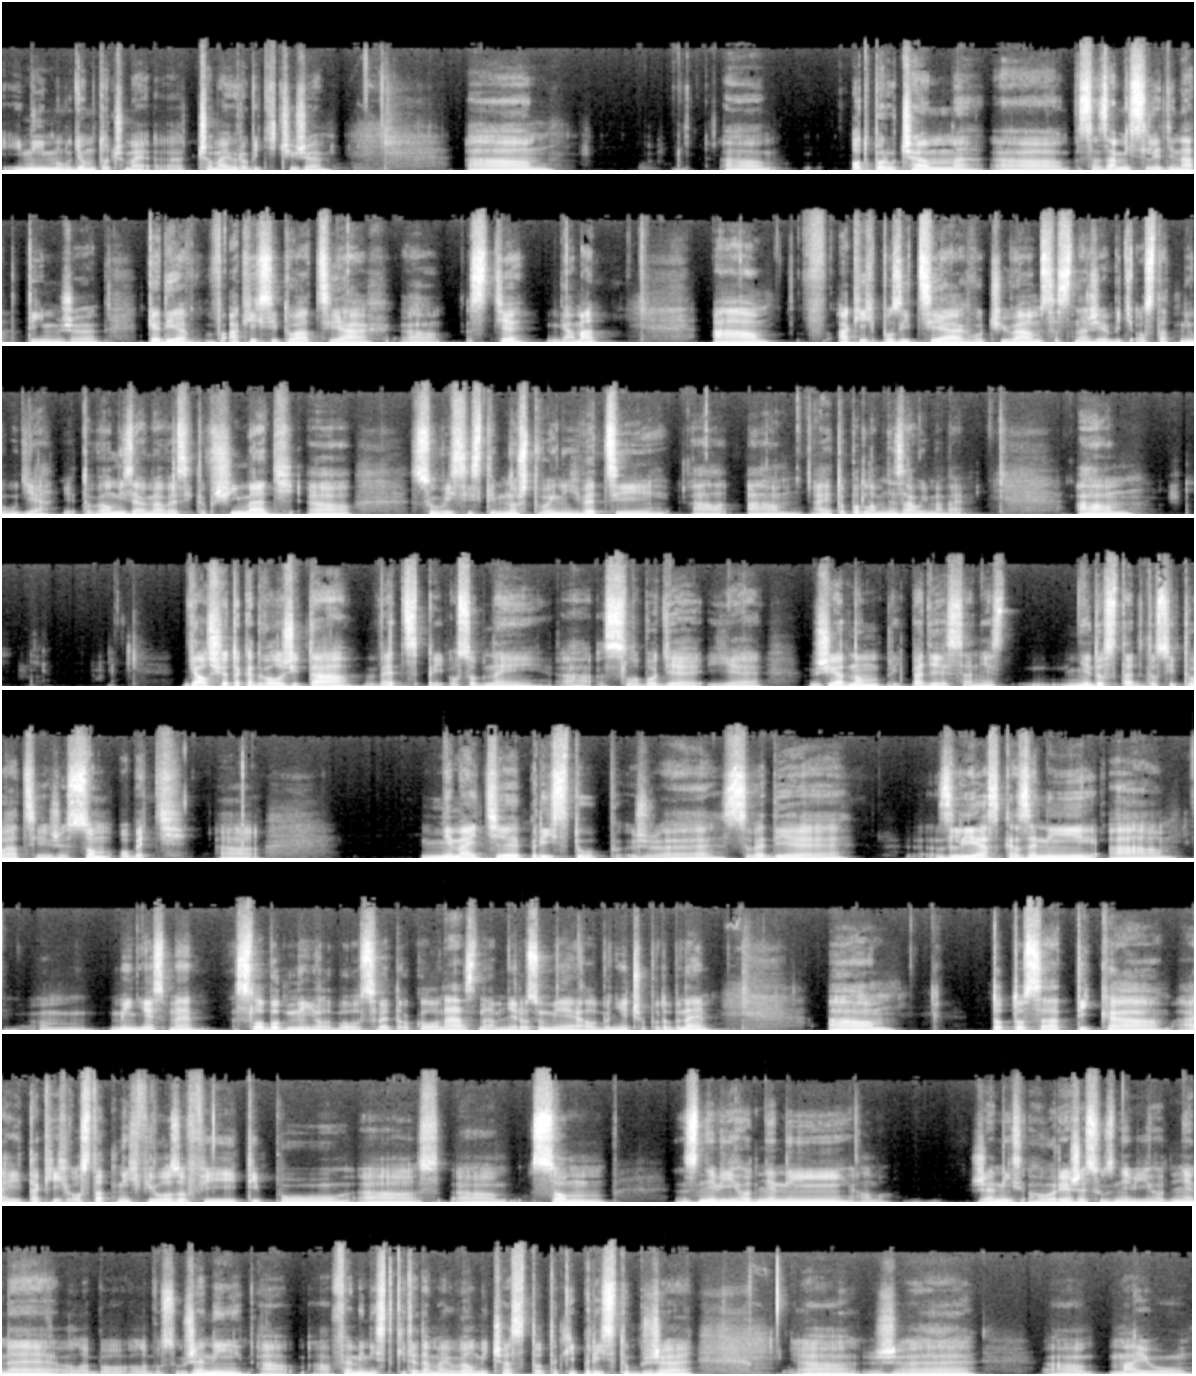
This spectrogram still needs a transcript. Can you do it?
iným ľuďom to, čo, maj, čo majú robiť. Čiže uh, uh, odporúčam uh, sa zamyslieť nad tým, že kedy a v akých situáciách uh, ste gamma a v akých pozíciách voči vám sa snažia byť ostatní ľudia. Je to veľmi zaujímavé si to všímať, súvisí s tým množstvo iných vecí a, a, a je to podľa mňa zaujímavé. Um, Ďalšia taká dôležitá vec pri osobnej a, slobode je v žiadnom prípade sa ne, nedostať do situácie, že som obeď. A, nemajte prístup, že svet je zlý a skazený a um, my nie sme slobodní, lebo svet okolo nás nám nerozumie alebo niečo podobné. Um, toto sa týka aj takých ostatných filozofií typu uh, uh, som znevýhodnený alebo ženy hovoria, že sú znevýhodnené, lebo, lebo sú ženy a, a feministky teda majú veľmi často taký prístup, že, uh, že uh, majú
